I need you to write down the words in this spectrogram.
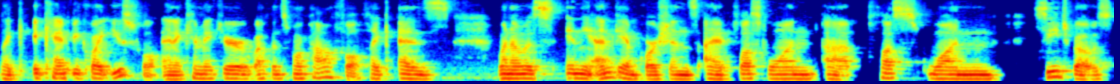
like it can be quite useful and it can make your weapons more powerful. Like as when I was in the end game portions, I had plus one uh, plus one siege bows,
